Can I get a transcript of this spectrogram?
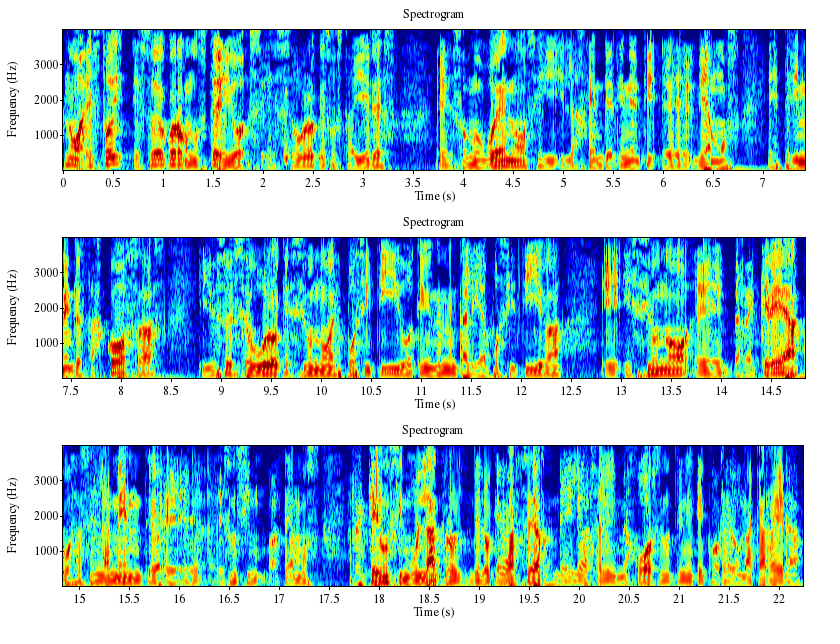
No, estoy, estoy de acuerdo con usted. Yo seguro que sus talleres eh, son muy buenos y, y la gente tiene, ti- eh, digamos, experimenta estas cosas. Y yo estoy seguro que si uno es positivo, tiene una mentalidad positiva, eh, y si uno eh, recrea cosas en la mente, eh, es un, digamos, recrea un simulacro de lo que va a hacer, de ahí le va a salir mejor. Si uno tiene que correr una carrera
